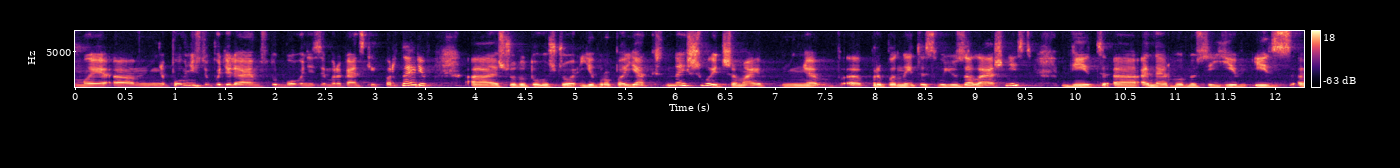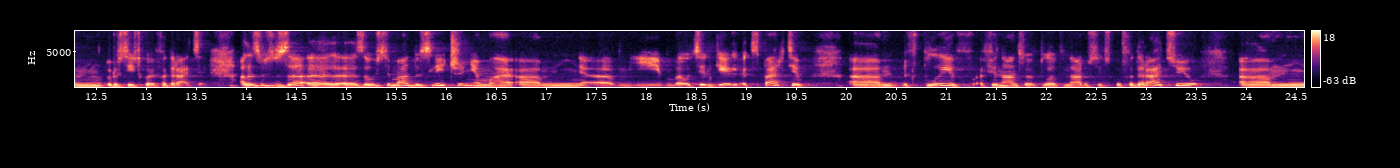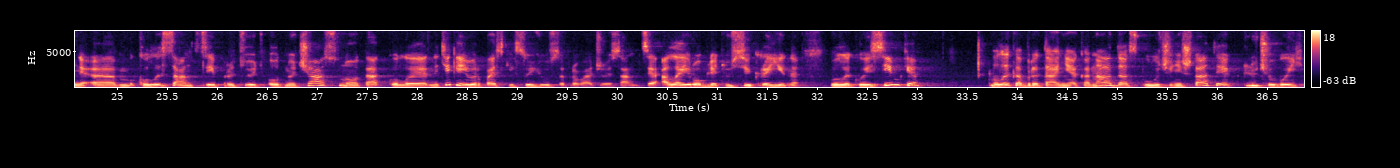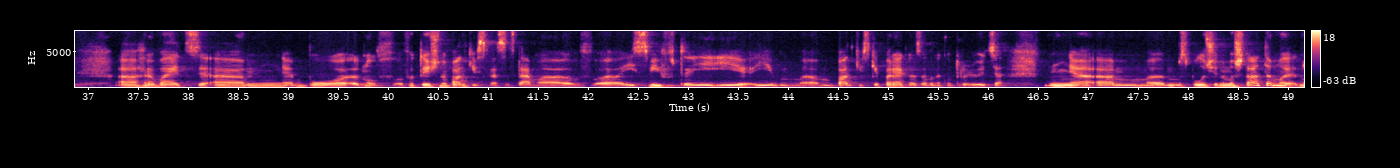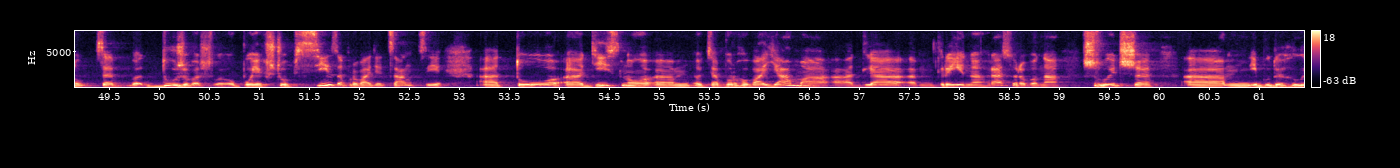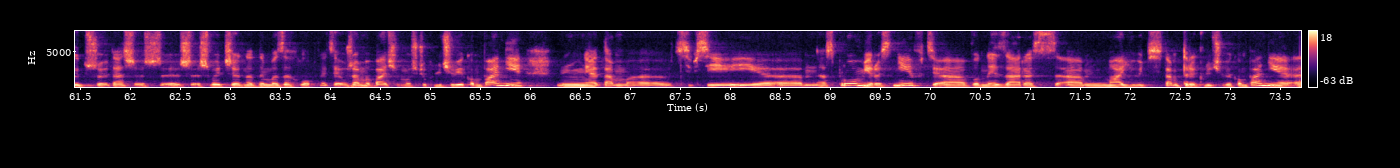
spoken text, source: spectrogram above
Ми ем, повністю поділяємо стурбованість американських партнерів е, щодо того, що Європа якнайшвидше має е, припинити свою залежність від е, енергоносіїв із ем, Російської Федерації. Але за, за усіма дослідженнями ем, і оцінки експертів, вплив фінансовий вплив на Російську Федерацію, коли санкції працюють одночасно, так коли не тільки Європейський Союз запроваджує санкції, але й роблять усі країни Великої Сімки. Велика Британія, Канада, Сполучені Штати як ключовий е, гравець, ем, бо ну фактично банківська система е, і SWIFT, і, і, і банківські перекази вони контролюються ем, ем, Сполученими Штатами. Ну це дуже важливо. Бо якщо всі запровадять санкції, е, то е, дійсно ем, оця боргова яма е, для країни агресора вона швидше ем, і буде глибшою, та швидше над ними захлопнеться. І вже ми бачимо, що ключові компанії, там е, ці всі і е, Газпром, і Роснефть, е, вони зараз мають там три ключові компанії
